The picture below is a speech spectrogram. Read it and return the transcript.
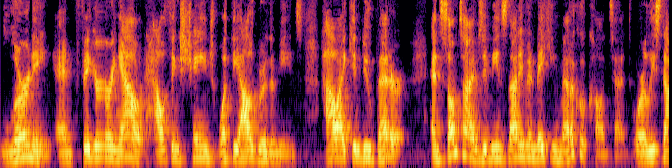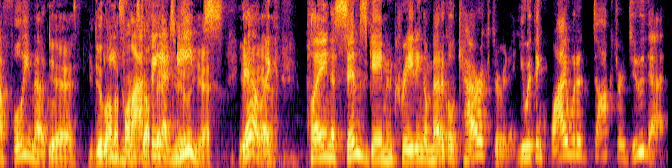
learning and figuring out how things change, what the algorithm means, how I can do better. And sometimes it means not even making medical content, or at least not fully medical. Yeah, content. you do a lot of fun stuff there too. Yeah. Yeah, yeah, like playing a Sims game and creating a medical character in it. You would think, why would a doctor do that?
